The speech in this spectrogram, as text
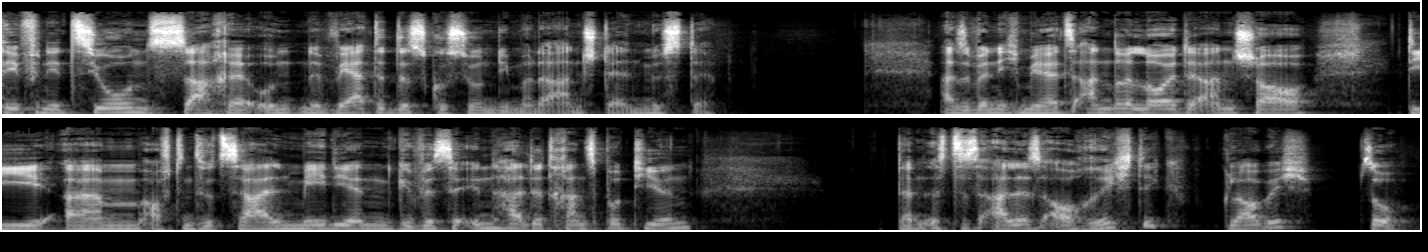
Definitionssache und eine Wertediskussion, die man da anstellen müsste. Also wenn ich mir jetzt andere Leute anschaue, die ähm, auf den sozialen Medien gewisse Inhalte transportieren, dann ist das alles auch richtig, glaube ich. So,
